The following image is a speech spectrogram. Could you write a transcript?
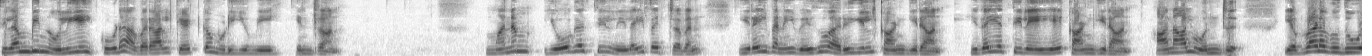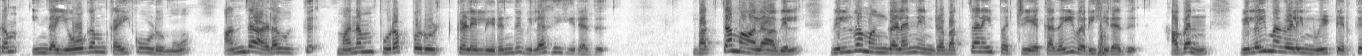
சிலம்பின் ஒலியை கூட அவரால் கேட்க முடியுமே என்றான். மனம் யோகத்தில் நிலை பெற்றவன் இறைவனை வெகு அருகில் காண்கிறான். இதயத்திலேயே காண்கிறான். ஆனால் ஒன்று எவ்வளவு தூரம் இந்த யோகம் கைகூடுமோ அந்த அளவுக்கு மனம் புறப்பொருட்களிலிருந்து விலகுகிறது. பக்தமாலாவில் வில்வமங்களன் என்ற பக்தனை பற்றிய கதை வருகிறது. அவன் விலைமகளின் வீட்டிற்கு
